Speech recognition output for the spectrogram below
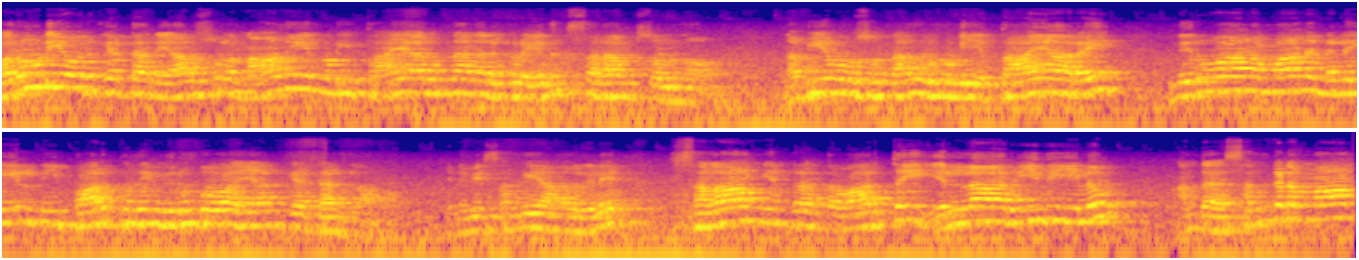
மறுபடியும் அவர் கேட்டார் யார் சொல்ல நானும் என்னுடைய தாயாரும் தான் இருக்கிறேன் எதுக்கு சலாம் சொல்லணும்? நபி அவங்க சொன்னாங்க உன்னுடைய தாயாரை நிர்வாணமான நிலையில் நீ பார்ப்பதை விரும்புவாயான்னு கேட்டாங்களாம். எனவே சங்கையானவர்களே சலாம் என்ற அந்த வார்த்தை எல்லா ரீதியிலும் அந்த சங்கடமான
